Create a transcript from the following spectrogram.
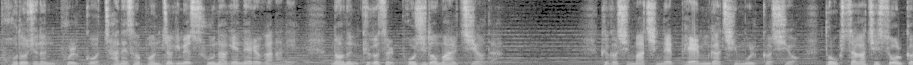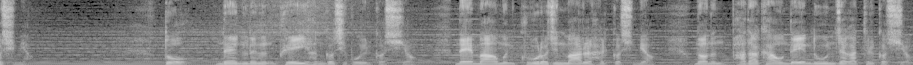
포도주는 붉고 잔에서 번쩍이며 순하게 내려가나니 너는 그것을 보지도 말지어다. 그것이 마침내 뱀같이 물 것이요 독사같이 쏠 것이며 또 내 눈에는 괴이한 것이 보일 것이요 내 마음은 구부러진 말을 할 것이며 너는 바다 가운데에 누운 자 같을 것이요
